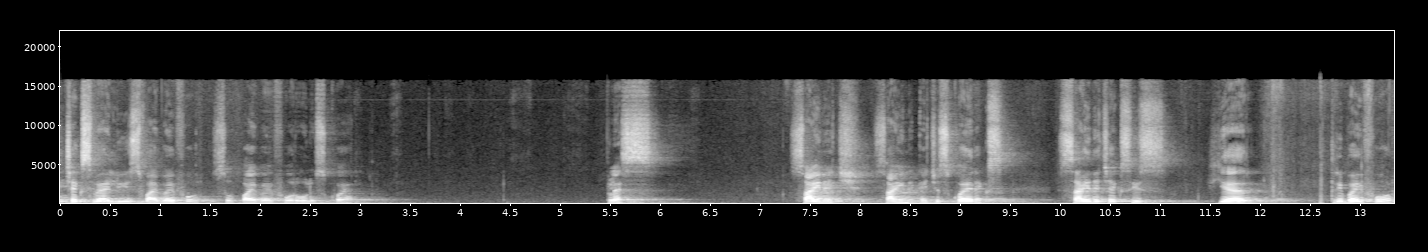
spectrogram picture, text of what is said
hx value is 5 by 4. So, pi by 4 whole square plus sin h sin h square x sin hx is here 3 by 4.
